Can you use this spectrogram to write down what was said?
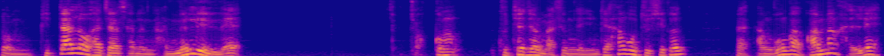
좀 비달러 화자산은 안 늘릴래. 조금 구체적으로 말씀드리면 이제 한국 주식은 야, 당분간 관망할래.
